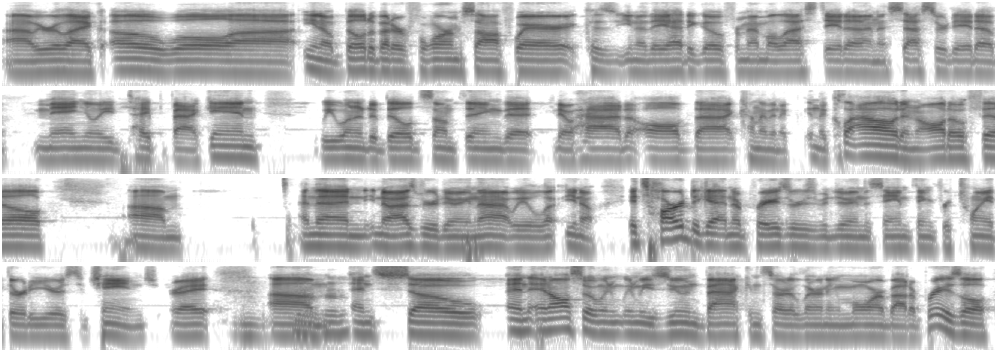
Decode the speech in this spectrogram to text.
Uh, we were like, oh, we'll uh, you know build a better form software because you know they had to go from MLS data and assessor data manually type it back in. We wanted to build something that you know had all that kind of in, a, in the cloud and autofill. Um, and then you know as we were doing that, we you know it's hard to get an appraiser who's been doing the same thing for 20, 30 years to change, right? Mm. Um, Mhm. And so, and and also when, when we zoomed back and started learning more about appraisal,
